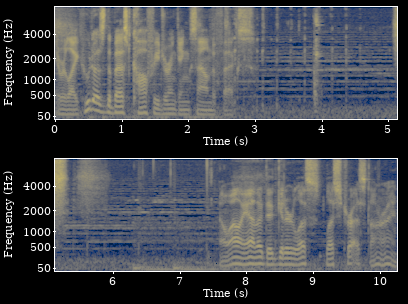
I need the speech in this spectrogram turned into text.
They were like, "Who does the best coffee drinking sound effects?" oh well, yeah, that did get her less less stressed. All right.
